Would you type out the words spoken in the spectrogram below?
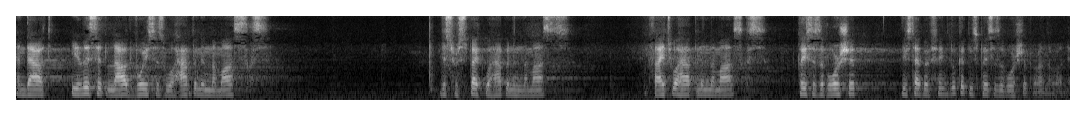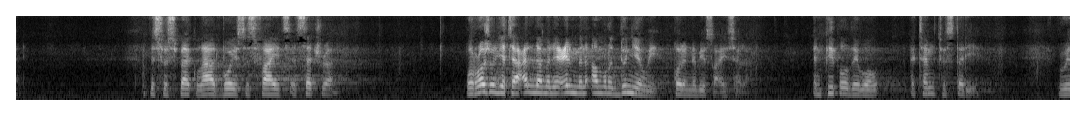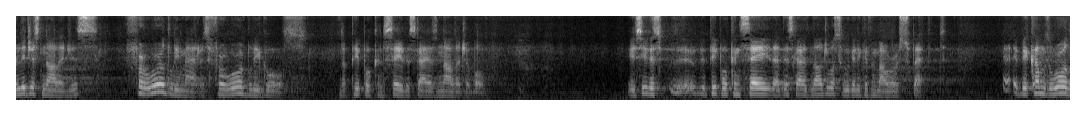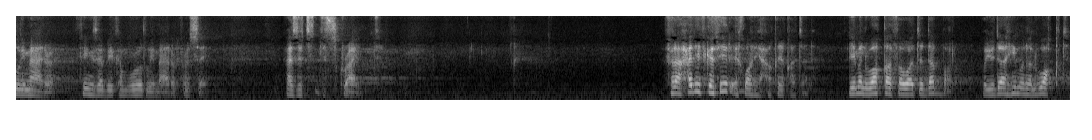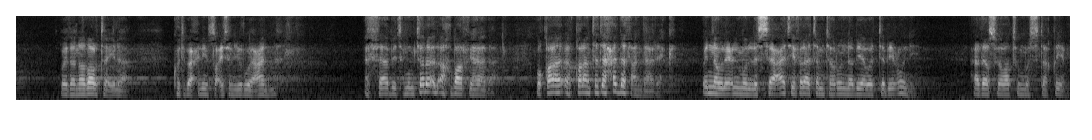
and that illicit loud voices will happen in the mosques disrespect will happen in the mosques fights will happen in the mosques places of worship these type of things look at these places of worship around the world disrespect loud voices fights etc والرجل يتعلم العلم من أمر دنيوي قول النبي صلى الله عليه وسلم and people they will attempt to study religious knowledges for worldly matters for worldly goals the people can say this guy is knowledgeable you see this the people can say that this guy is knowledgeable so we're going to give him our respect it becomes worldly matter things that become worldly matter per se as it's described فلا حديث كثير إخواني حقيقة لمن وقف وتدبر ويداهمنا الوقت. وإذا نظرت إلى كتب حديث وسلم يروي عنه الثابت ممتلئ الأخبار في هذا. والقرآن تتحدث عن ذلك. وإنه لعلم للساعة فلا تمترن بها واتبعوني. هذا صراط مستقيم.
